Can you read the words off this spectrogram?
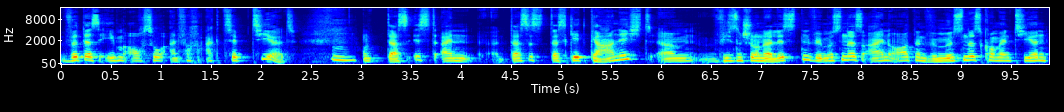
wird das eben auch so einfach akzeptiert. Mhm. Und das ist ein, das ist, das geht gar nicht. Ähm, wir sind Journalisten, wir müssen das einordnen, wir müssen das kommentieren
